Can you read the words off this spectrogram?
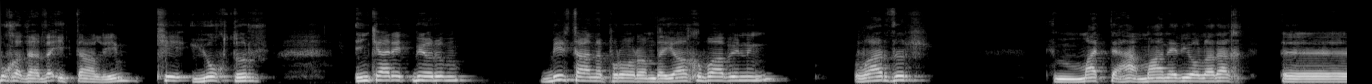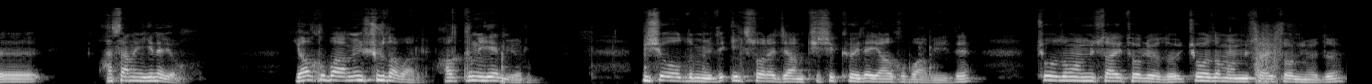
Bu kadar da iddialıyım ki yoktur. İnkar etmiyorum. Bir tane programda Yakup abinin vardır. Madde ha manevi olarak e, Hasan'ın yine yok. Yakup abinin şurada var. Hakkını yemiyorum. Bir şey oldu muydu? İlk soracağım kişi köyde Yakup abiydi. Çoğu zaman müsait oluyordu. Çoğu zaman müsait olmuyordu.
